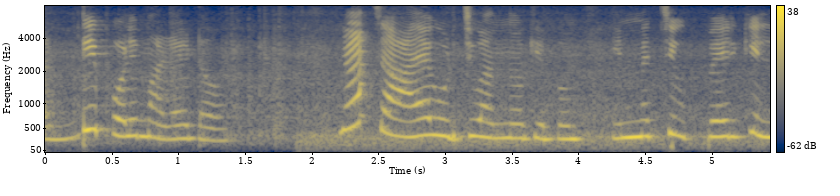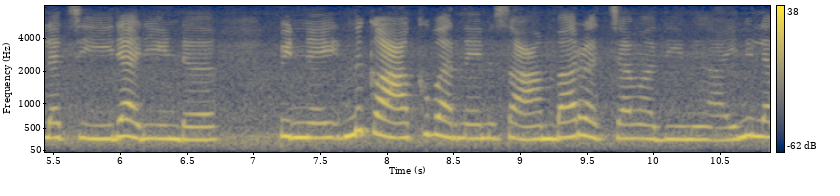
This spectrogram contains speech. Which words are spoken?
അടിപൊളി മഴ കേട്ടോ ഞാൻ ചായ കുടിച്ച് വന്ന് നോക്കിയപ്പം ഇമ്മച്ചി ഉപ്പേരിക്കില്ല ചീര അരിയുണ്ട്. പിന്നെ ഇന്ന് കാക്ക് പറഞ്ഞതിന് സാമ്പാർ വെച്ചാൽ മതിയെന്ന് അതിനുള്ള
